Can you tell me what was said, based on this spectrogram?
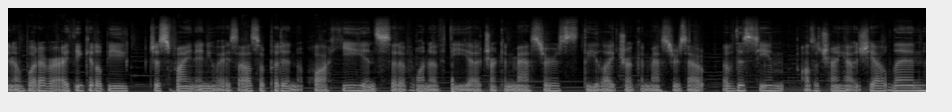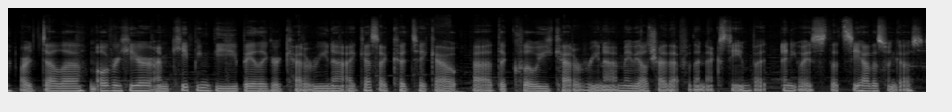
you know, whatever. I think it'll be just fine anyways. I also put in Hwahee instead of one of the uh, Drunken Masters, the light Drunken Masters out of this team. Also trying out Xiao Lin, Ardella. Over here, I'm keeping the Baleygr Katerina. I guess I could take out uh, the Chloe Katerina. Maybe I'll try that for the next team. But anyways, let's see how this one goes.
